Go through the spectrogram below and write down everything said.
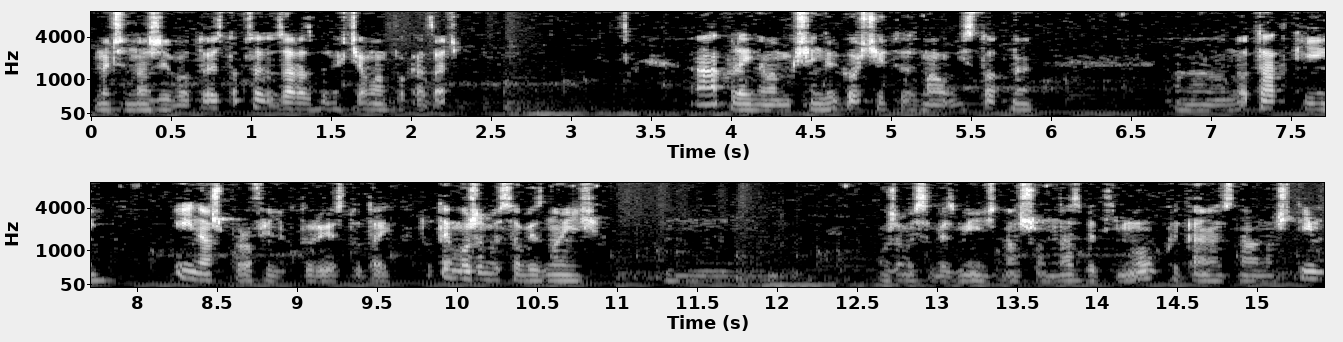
mecze na żywo. To jest to, co zaraz będę chciał Wam pokazać. A kolejna mamy księgę gości, to jest mało istotne. A, Notatki i nasz profil, który jest tutaj. Tutaj możemy sobie zmienić, mm, możemy sobie zmienić naszą nazwę teamu, klikając na nasz team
